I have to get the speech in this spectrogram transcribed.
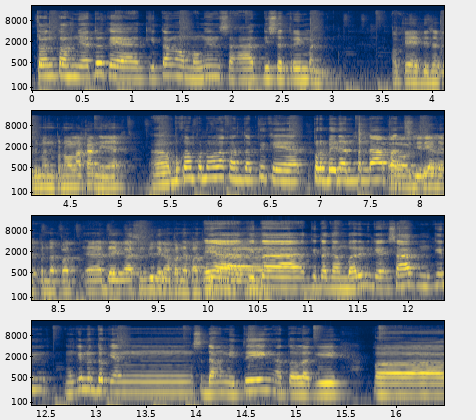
contohnya tuh kayak kita ngomongin saat disagreement. Oke, disagreement penolakan ya. Eh, bukan penolakan tapi kayak perbedaan pendapat oh, sih. jadi ada pendapat eh, ada yang nggak setuju dengan pendapat kita. Iya, kita kita gambarin kayak saat mungkin mungkin untuk yang sedang meeting atau lagi eh,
